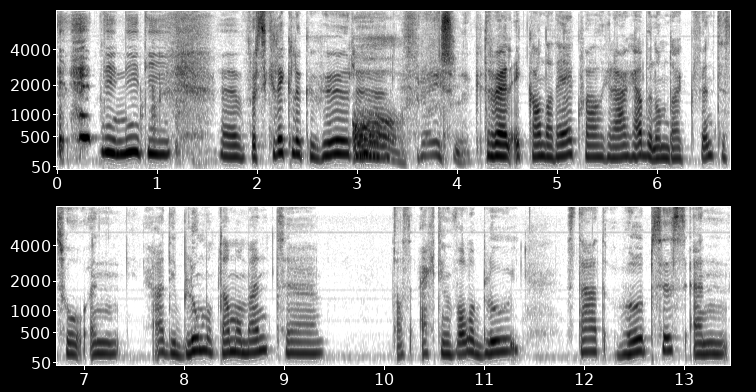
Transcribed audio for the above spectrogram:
die niet die eh, verschrikkelijke geur... eh, Oh, vreselijk. Terwijl ik kan dat eigenlijk wel graag hebben, omdat ik vind het zo een, ja, die bloem op dat moment, eh, dat is echt in volle bloei staat, wulpses en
